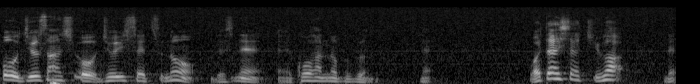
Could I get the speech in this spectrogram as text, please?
方13章11節のですね後半の部分、ね、私たちは、ね、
